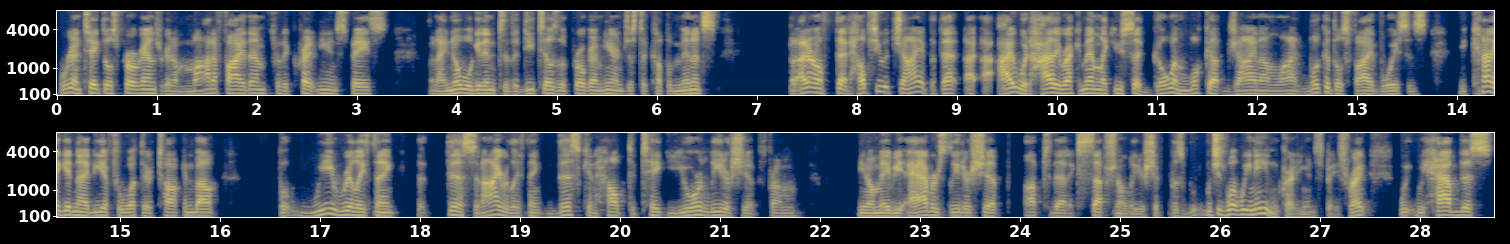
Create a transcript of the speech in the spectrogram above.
We're going to take those programs, we're going to modify them for the credit union space. And I know we'll get into the details of the program here in just a couple minutes but I don't know if that helps you with Giant, but that I, I, would highly recommend, like you said, go and look up Giant online, look at those five voices. You kind of get an idea for what they're talking about. But we really think that this, and I really think this can help to take your leadership from, you know, maybe average leadership up to that exceptional leadership, which is what we need in credit union space, right? We, we have this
